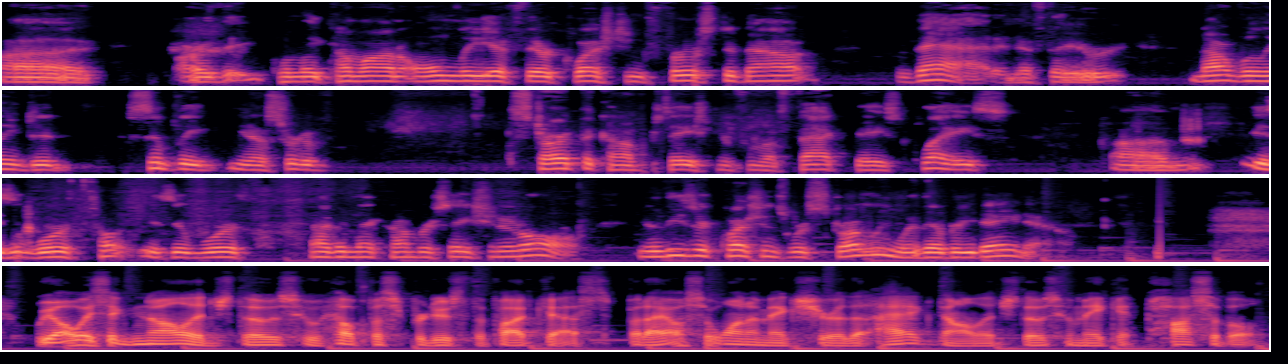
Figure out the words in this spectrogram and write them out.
Uh, are they can they come on only if they're questioned first about that, and if they're not willing to simply, you know, sort of start the conversation from a fact-based place? Um, is it worth is it worth having that conversation at all? You know, these are questions we're struggling with every day now. We always acknowledge those who help us produce the podcast, but I also want to make sure that I acknowledge those who make it possible.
